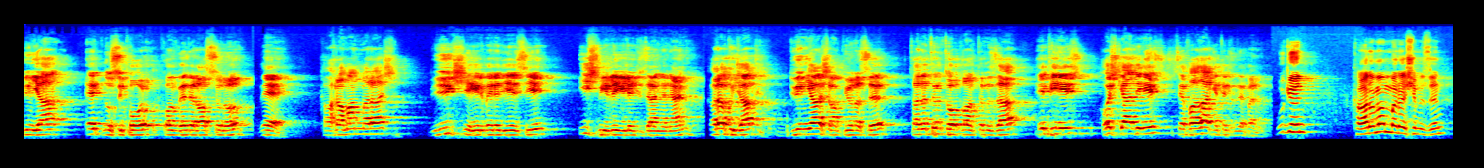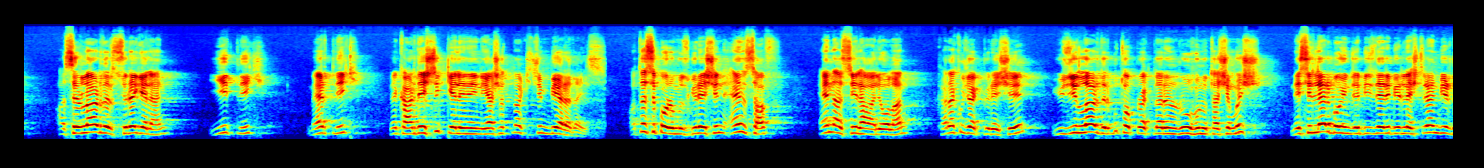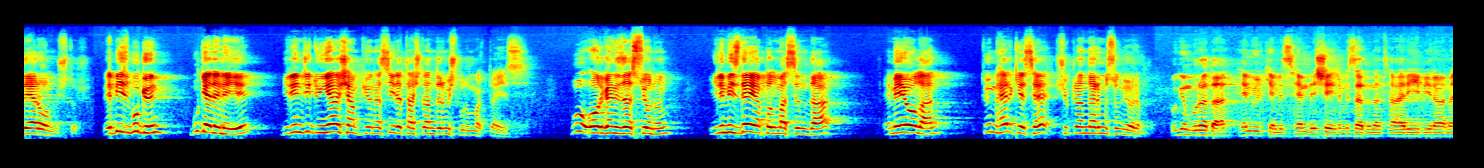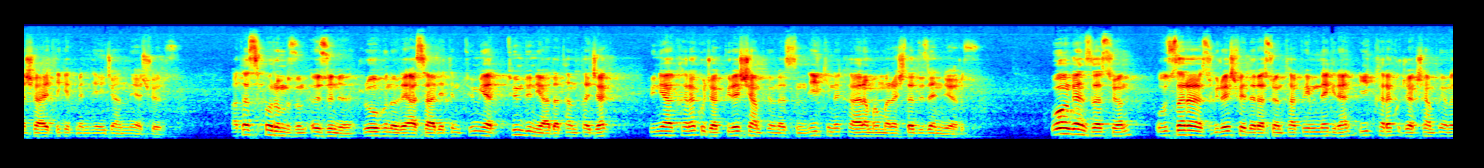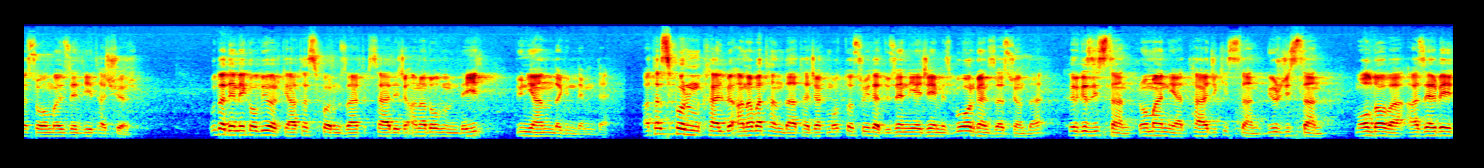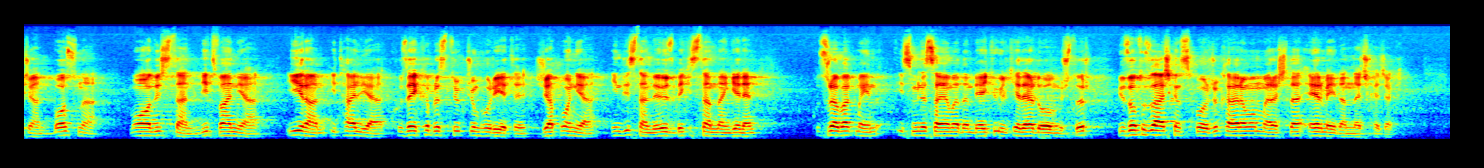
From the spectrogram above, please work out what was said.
Dünya Etnospor Konfederasyonu ve Kahramanmaraş Büyükşehir Belediyesi işbirliğiyle düzenlenen Karakucak Dünya Şampiyonası tanıtım toplantımıza hepiniz hoş geldiniz, sefalar getirdiniz efendim. Bugün Kahramanmaraş'ımızın asırlardır süre gelen yiğitlik, mertlik ve kardeşlik geleneğini yaşatmak için bir aradayız. Atasporumuz güreşin en saf, en asil hali olan Karakucak güreşi yüzyıllardır bu toprakların ruhunu taşımış, nesiller boyunca bizleri birleştiren bir değer olmuştur. Ve biz bugün bu geleneği birinci Dünya Şampiyonası ile taşlandırmış bulunmaktayız. Bu organizasyonun ilimizde yapılmasında emeği olan tüm herkese şükranlarımı sunuyorum. Bugün burada hem ülkemiz hem de şehrimiz adına tarihi bir ana şahitlik etmenin heyecanını yaşıyoruz. Atasporumuzun özünü, ruhunu ve asaletini tüm, ya- tüm dünyada tanıtacak Dünya Karakucak Güreş Şampiyonası'nın ilkini Kahramanmaraş'ta düzenliyoruz. Bu organizasyon, Uluslararası Güreş Federasyonu takvimine giren ilk Karakucak Şampiyonası olma özelliği taşıyor. Bu da demek oluyor ki atasporumuz artık sadece Anadolu'nun değil, dünyanın da gündeminde. Atasporun kalbi ana vatanında atacak mottosuyla düzenleyeceğimiz bu organizasyonda Kırgızistan, Romanya, Tacikistan, Gürcistan, Moldova, Azerbaycan, Bosna, Moğolistan, Litvanya, İran, İtalya, Kuzey Kıbrıs Türk Cumhuriyeti, Japonya, Hindistan ve Özbekistan'dan gelen Kusura bakmayın ismini sayamadığım belki ülkelerde olmuştur. 130'u aşkın sporcu Kahramanmaraş'ta er meydanına çıkacak.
